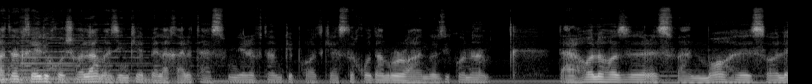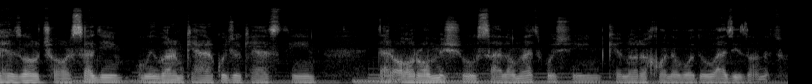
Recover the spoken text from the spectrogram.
حقیقتا خیلی خوشحالم از اینکه بالاخره تصمیم گرفتم که پادکست خودم رو راه اندازی کنم. در حال حاضر اسفند ماه سال 1400 ایم امیدوارم که هر کجا که هستین در آرامش و سلامت باشین کنار خانواده و عزیزانتون.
